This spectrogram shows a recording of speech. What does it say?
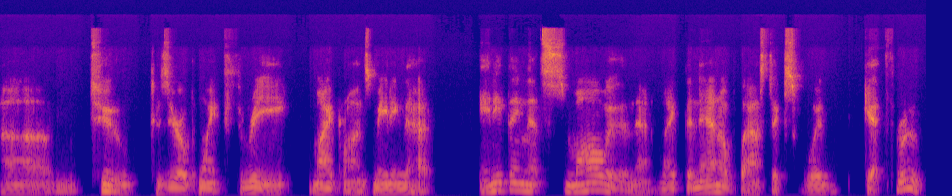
um, to 0.3 microns, meaning that anything that's smaller than that, like the nanoplastics, would get through.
